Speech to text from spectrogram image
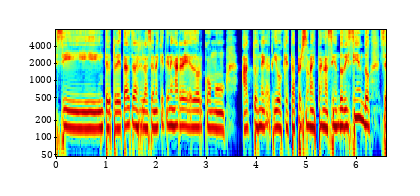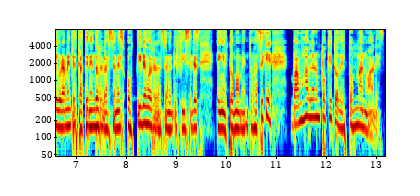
Si interpretas las relaciones que tienes alrededor como actos negativos que estas personas están haciendo, diciendo, seguramente estás teniendo relaciones hostiles o relaciones difíciles en estos momentos. Así que vamos a hablar un poquito de estos manuales.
